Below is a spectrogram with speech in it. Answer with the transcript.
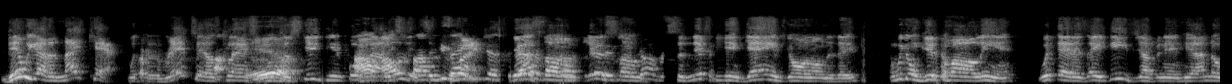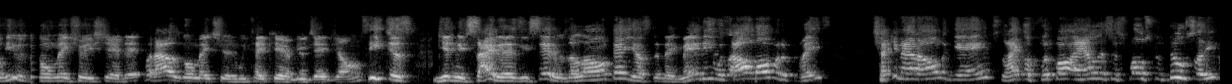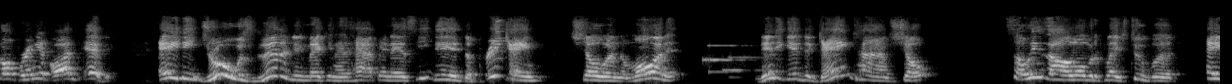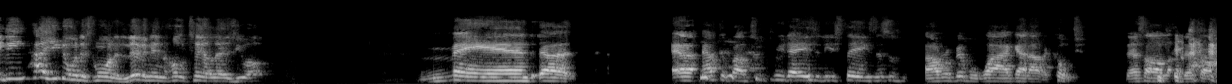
Then we got a nightcap with the Red Tails Classic Yeah. with Tuskegee and Fort I- I Valley was about So to you're say, right. you There's some there's some significant games going on today, and we're gonna get them all in. With that, as AD's jumping in here, I know he was gonna make sure he shared that, but I was gonna make sure we take care of BJ Jones. He just getting excited as he said it was a long day yesterday, man. He was all over the place, checking out all the games like a football analyst is supposed to do. So he gonna bring it and heavy. AD Drew was literally making it happen as he did the pregame show in the morning. Then he did the game time show. So he's all over the place too. But AD, how you doing this morning? Living in the hotel as you are. Man, uh, after about two, three days of these things, this is I remember why I got out of coaching. That's all. That's all.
